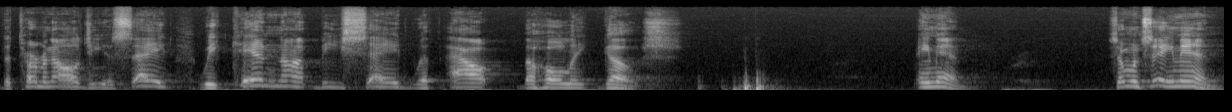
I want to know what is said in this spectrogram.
the terminology is saved, we cannot be saved without the Holy Ghost. Amen. Someone say amen.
